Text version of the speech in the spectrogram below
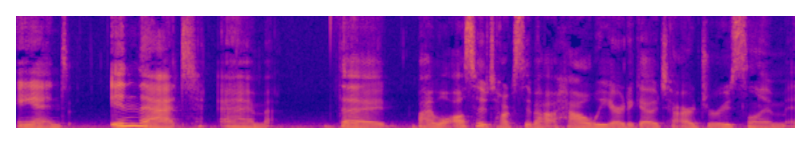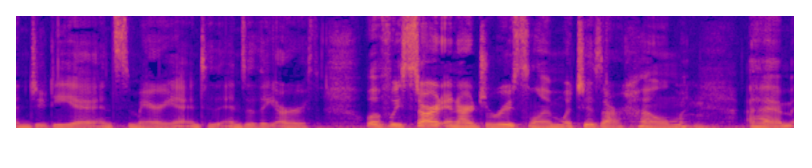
And in that, um, the Bible also talks about how we are to go to our Jerusalem and Judea and Samaria and to the ends of the earth. Well, if we start in our Jerusalem, which is our home, mm-hmm. um,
